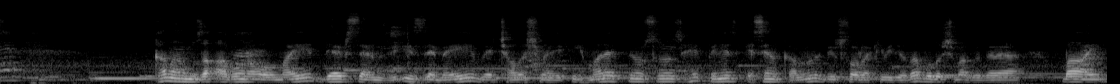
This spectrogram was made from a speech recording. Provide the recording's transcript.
Kanalımıza abone olmayı, derslerimizi izlemeyi ve çalışmayı ihmal etmiyorsunuz. Hepiniz esen kalınız. Bir sonraki videoda buluşmak üzere. Bye.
